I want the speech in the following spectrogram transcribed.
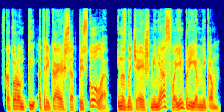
в котором ты отрекаешься от престола и назначаешь меня своим преемником.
